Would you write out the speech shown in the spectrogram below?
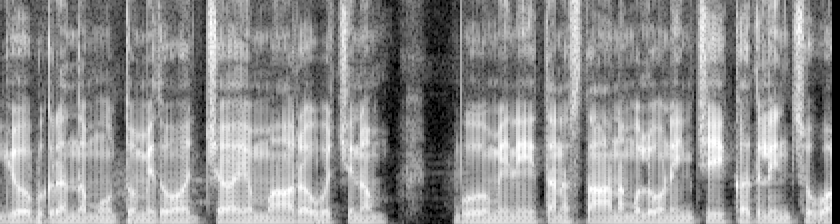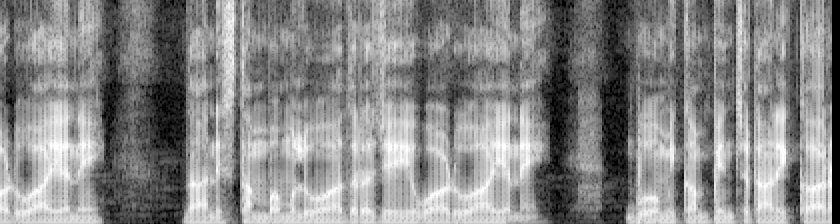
యోబు గ్రంథము తొమ్మిదో అధ్యాయం ఆరో వచనం. భూమిని తన స్థానములో నుంచి కదిలించువాడు ఆయనే. దాని స్తంభములు అదరజేయువాడు ఆయనే. భూమి కంపించటానికి కారణం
